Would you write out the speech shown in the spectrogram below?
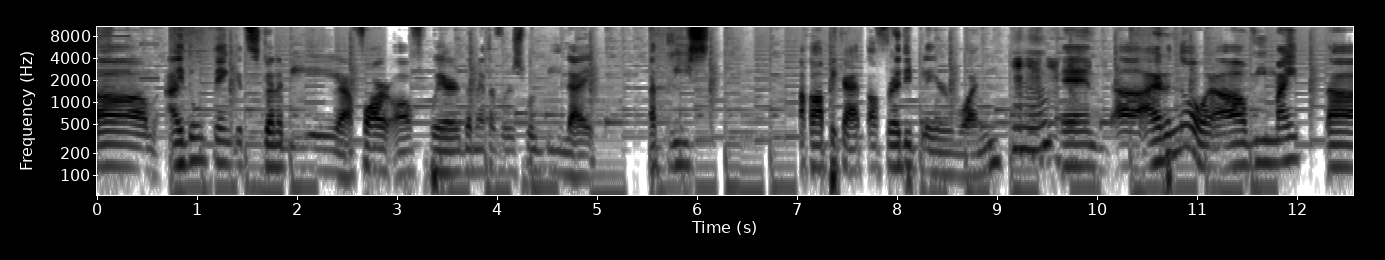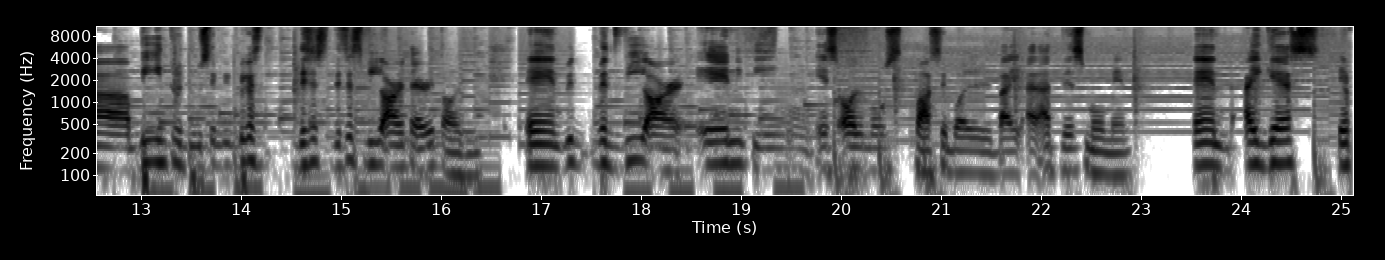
Um, I don't think it's gonna be uh, far off where the metaverse will be like at least a copycat of Ready Player One Mhm. and uh, I don't know. Uh, we might uh, be introducing because this is this is VR territory, and with with VR, anything is almost possible by at this moment. And I guess if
